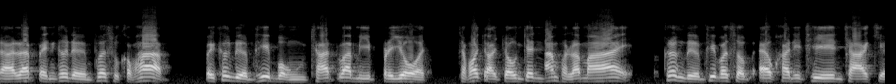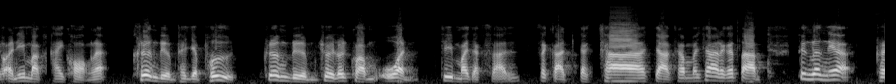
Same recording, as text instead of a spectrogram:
นะและเป็นเครื่องดื่มเพื่อสุขภาพ เป็นเครื่องดื่มที่บ่งชัดว่ามีประโยชน์ เฉพาะเจาะจงเช่นน้ำผลไม้ เครื่องดื่มที่ผสม L-Carnitine ชาเขียวอันนี้มาขายของแล้วเครื่องดื่มธัญพืช เครื่องดื่มช่วยลดความอ้วน ที่มาจากสารสกัดจากชาจากธรรมชาติอะไรก็ตาม ซึ่งเรื่องนี้ใคร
